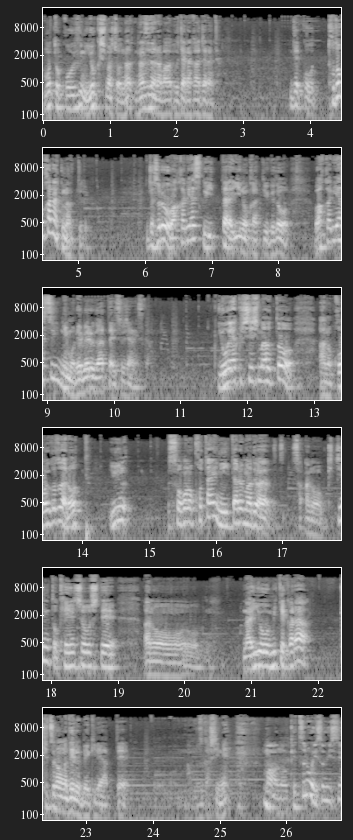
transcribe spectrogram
もっとこういうふうに良くしましょう。ななぜならばうちゃらかじゃらとでこう届かなくなってる。じゃあそれを分かりやすく言ったらいいのかっていうけど分かりやすいにもレベルがあったりするじゃないですか。要約してしまうとあのこういうことだろっていうそこの答えに至るまではさあのきちんと検証してあの内容を見てから結論が出るべきであって、まあ、難しいね。まあ、あの結論を急ぎす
